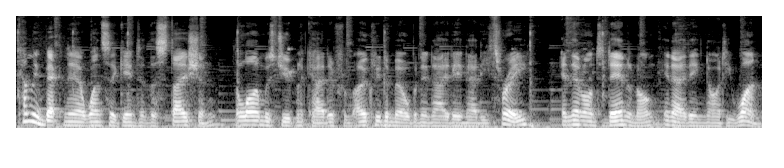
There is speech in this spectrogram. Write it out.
Coming back now once again to the station, the line was duplicated from Oakleigh to Melbourne in 1883 and then on to Dandenong in 1891.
